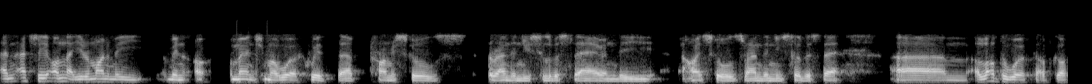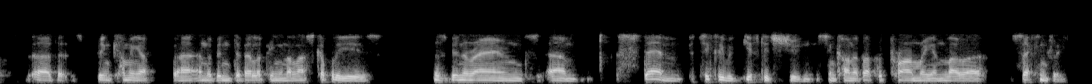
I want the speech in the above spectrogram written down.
and actually, on that, you reminded me. I mean, I mentioned my work with uh, primary schools around the new syllabus there and the high schools around the new syllabus there. Um, a lot of the work that I've got uh, that's been coming up uh, and I've been developing in the last couple of years has been around um, STEM, particularly with gifted students in kind of upper primary and lower secondary.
